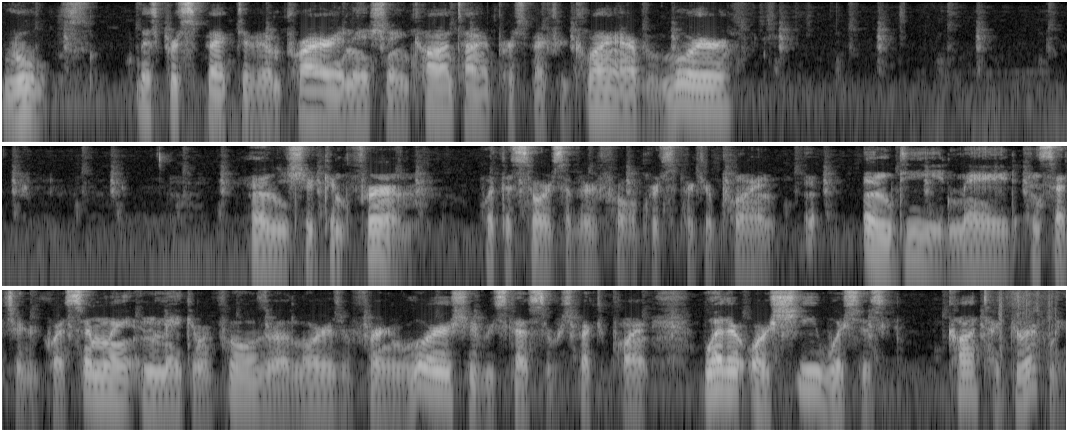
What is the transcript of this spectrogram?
rules. This perspective and prior initiating contact, prospective client, have a lawyer, and you should confirm with the source of the referral prospective client indeed made in such a request. Similarly, in making referrals, or lawyers referring the lawyer should discuss the prospective client whether or she wishes contact directly.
